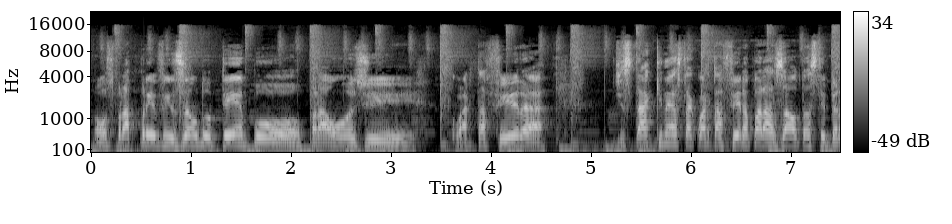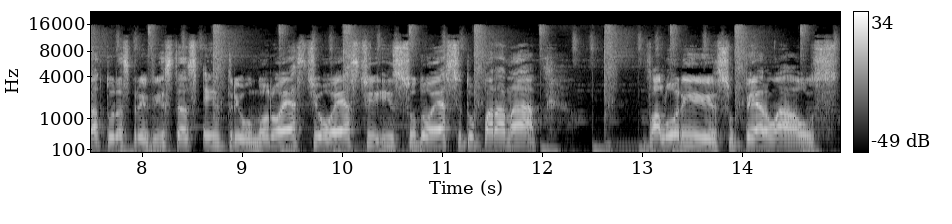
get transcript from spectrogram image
Vamos para a previsão do tempo para hoje, quarta-feira. Destaque nesta quarta-feira para as altas temperaturas previstas entre o noroeste, oeste e sudoeste do Paraná. Valores superam aos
